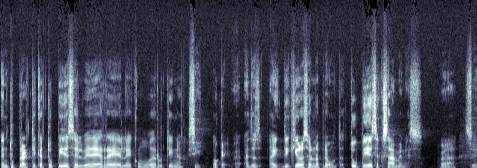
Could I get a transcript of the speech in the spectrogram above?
en tu práctica, ¿tú pides el BDRL como de rutina? Sí, Ok, entonces ahí te quiero hacer una pregunta. Tú pides exámenes, ¿verdad? sí.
